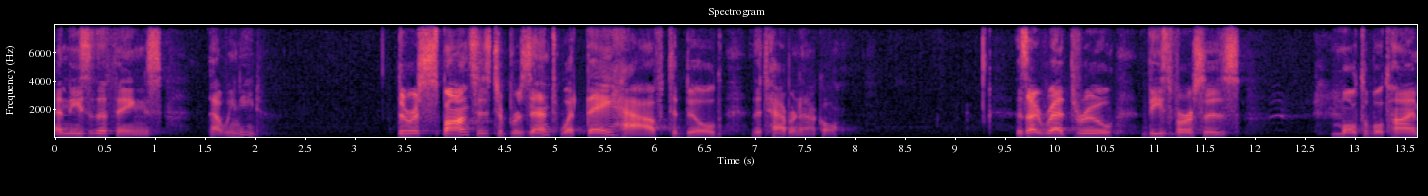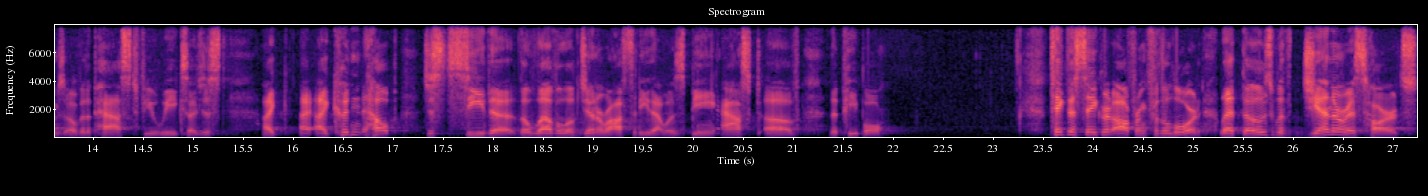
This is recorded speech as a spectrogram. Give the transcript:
and these are the things that we need. The response is to present what they have to build the tabernacle. As I read through these verses multiple times over the past few weeks, I just I, I, I, couldn't help just see the, the level of generosity that was being asked of the people. Take the sacred offering for the Lord. Let those with generous hearts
